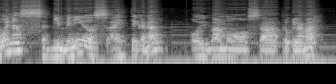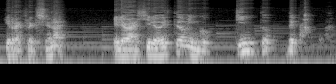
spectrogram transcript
Buenas, bienvenidos a este canal. Hoy vamos a proclamar y reflexionar el Evangelio de este domingo, quinto de Pascua.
